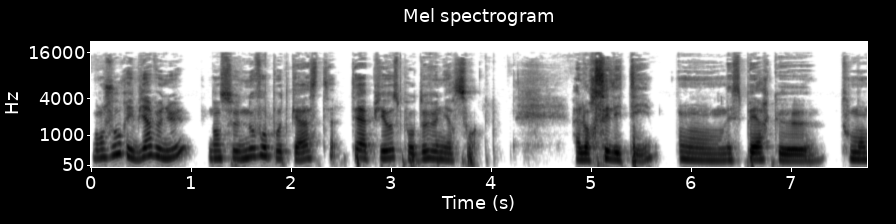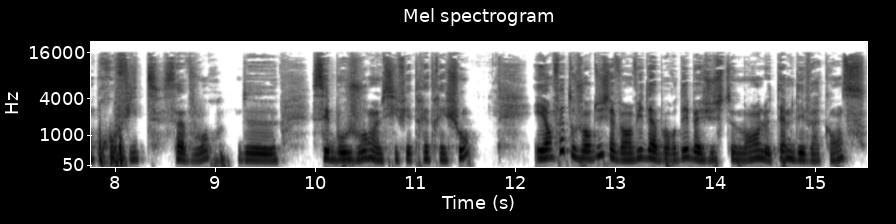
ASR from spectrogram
Bonjour et bienvenue dans ce nouveau podcast Théapios pour devenir soi. Alors c'est l'été, on espère que tout le monde profite, savoure de ces beaux jours, même s'il fait très très chaud. Et en fait aujourd'hui j'avais envie d'aborder bah, justement le thème des vacances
